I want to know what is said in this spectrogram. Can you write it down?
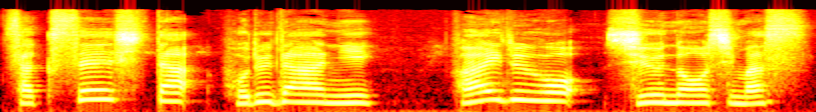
作成したフォルダーにファイルを収納します。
